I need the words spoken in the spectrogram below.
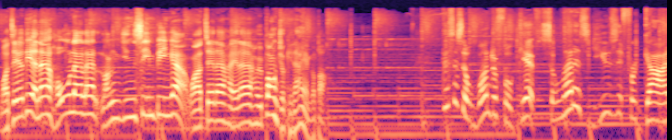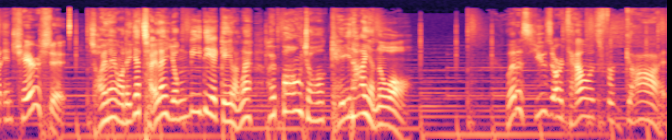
或者有啲人咧好叻咧能言善辩噶，或者咧系咧去帮助其他人噶噃。 This is a wonderful gift, so let us use it for God and cherish it. 所以咧，我哋一齐咧用呢啲嘅技能咧去帮助其他人咯喎， Let us use our talents for God.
